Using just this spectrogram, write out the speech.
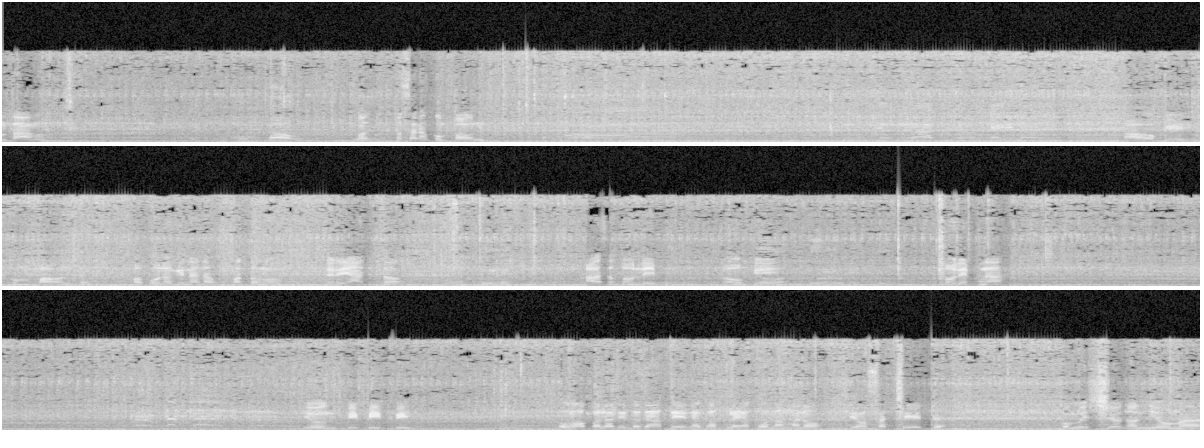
Compound. o, Doon. o saan ang compound? Ah, na kailan. Ah, okay, compound. Pag ulagin na napatungo. Diri ah, dito. Ah, sa tulip. Okay. Tulip na. Yun, PPP. O nga pala dito dati, nag-apply ako ng ano, yung sa CHED. Commission on Human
